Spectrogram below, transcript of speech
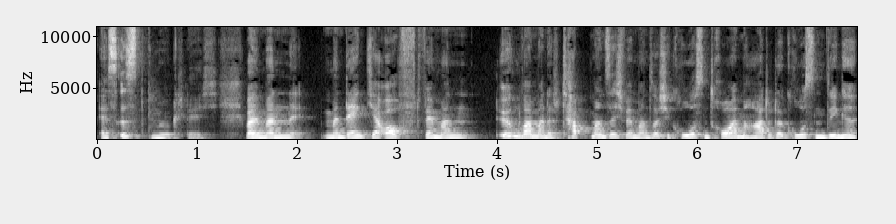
es ist möglich. Weil man, man denkt ja oft, wenn man irgendwann mal tappt man sich, wenn man solche großen Träume hat oder großen Dinge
